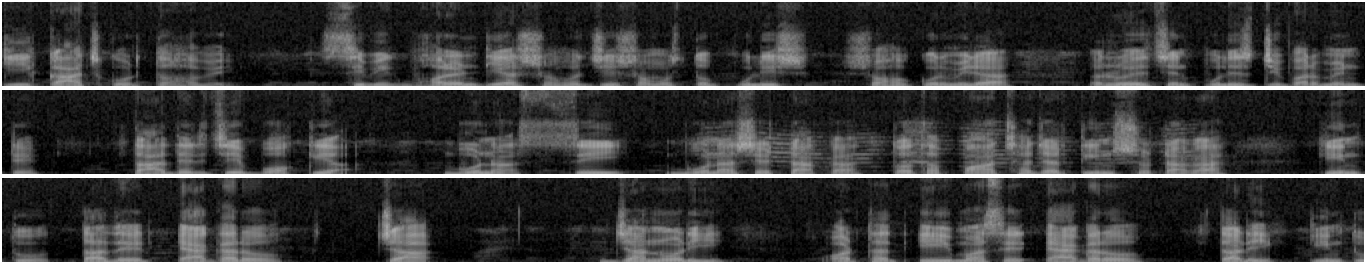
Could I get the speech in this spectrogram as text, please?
কি কাজ করতে হবে? সিভিক ভলেন্টিয়ার সহ যে সমস্ত পুলিশ সহকর্মীরা রয়েছেন পুলিশ ডিপার্টমেন্টে, তাদের যে বকেয়া বোনাস, সেই বোনাসের টাকা তথা পাঁচ হাজার তিনশো টাকা, কিন্তু তাদের এগারো চা, জানুয়ারি, অর্থাৎ এই মাসের এগারো তারিখ কিন্তু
